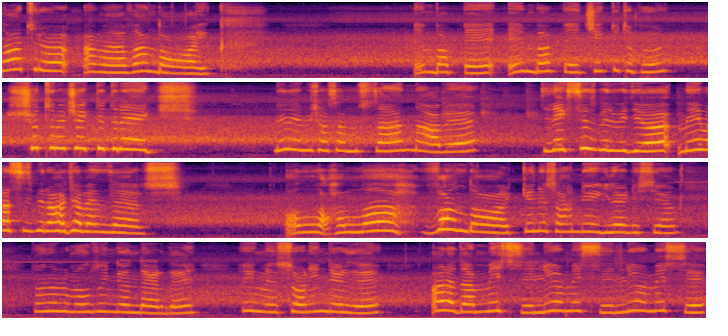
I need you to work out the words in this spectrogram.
Latro ama Van Dijk. Mbappe, Mbappe çekti topu. Şutunu çekti direkt. Ne demiş Hasan Mustan abi? Direksiz bir video, meyvasız bir ağaca benzer. Allah Allah. Van Dijk gene sahneye gider istiyorum. Donnarumma uzun gönderdi. Hügminson indirdi. Aradan Messi, Leo Messi, Leo Messi,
